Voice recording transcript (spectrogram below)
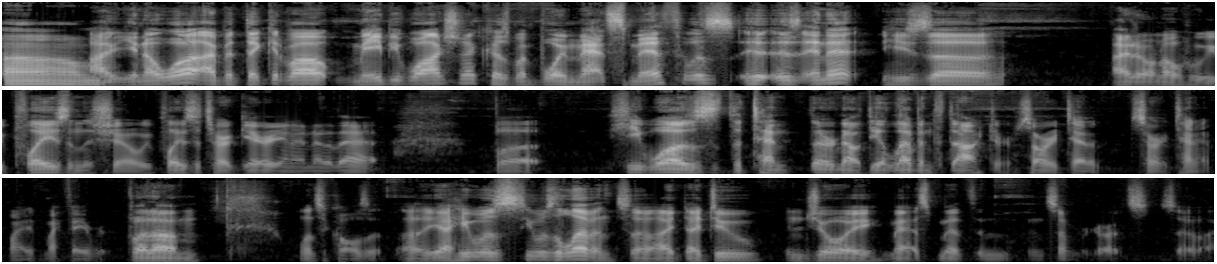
Um, I, you know what? I've been thinking about maybe watching it because my boy Matt Smith was is in it. He's uh, I don't know who he plays in the show. He plays a Targaryen. I know that, but he was the tenth or no, the eleventh Doctor. Sorry, Tennant. Sorry, Tennant. My my favorite. But um, what's it calls it? Uh, yeah, he was he was eleven. So I I do enjoy Matt Smith in in some regards. So I.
